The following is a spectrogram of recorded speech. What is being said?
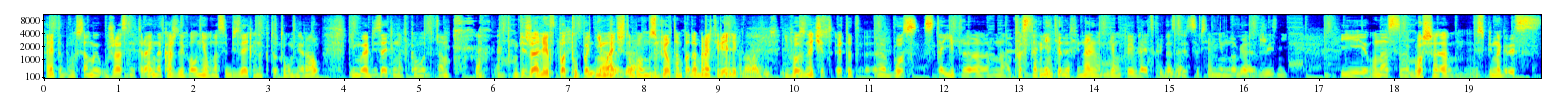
а это был самый ужасный трай. На каждой волне у нас обязательно кто-то умирал, и мы обязательно в кого-то там бежали в поту поднимать, чтобы он успел там подобрать релик. Его, значит, этот э, босс стоит э, на постаменте на финальном, где он появляется, когда Да. остается совсем немного жизней. И у нас э, Гоша, спиногрыз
